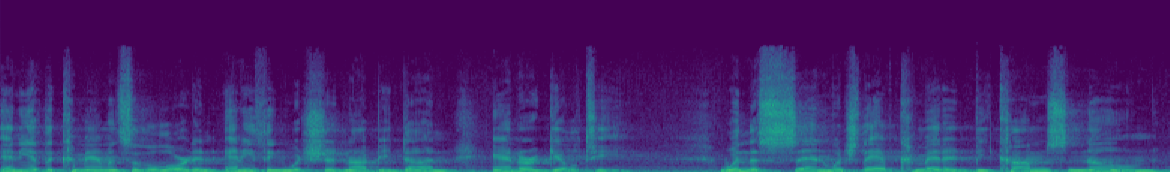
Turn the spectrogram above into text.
any of the commandments of the Lord in anything which should not be done, and are guilty, when the sin which they have committed becomes known,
